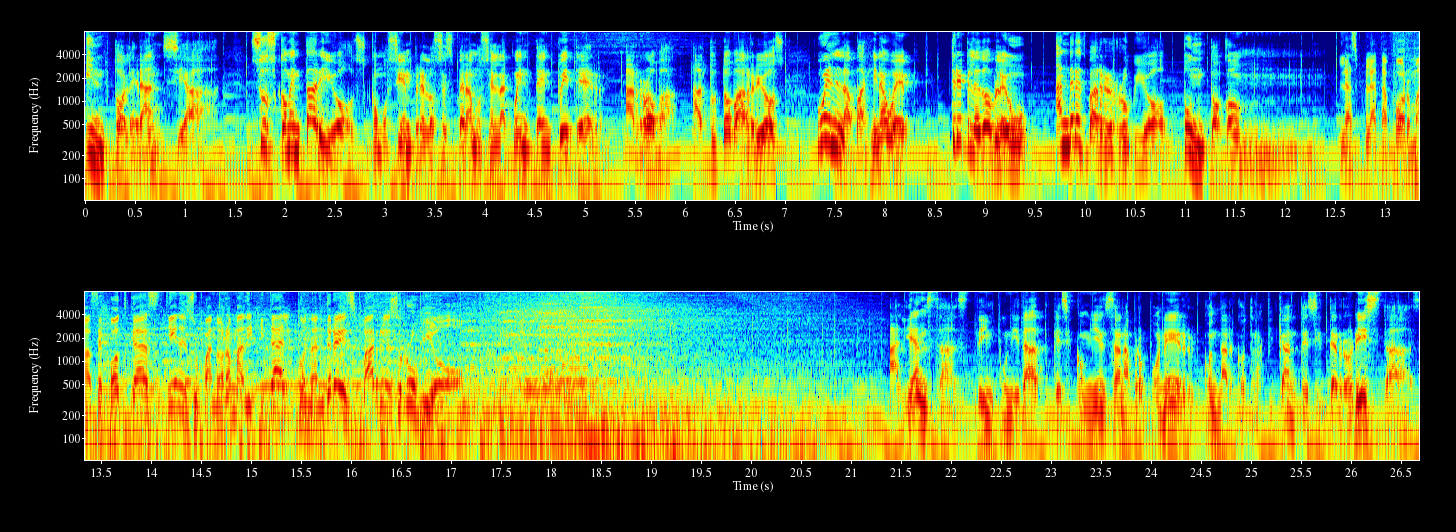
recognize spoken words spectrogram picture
Intolerancia. Sus comentarios, como siempre, los esperamos en la cuenta en Twitter, arroba atutobarrios, o en la página web www.andresbarriorubio.com. Las plataformas de podcast tienen su panorama digital con Andrés Barrios Rubio. Alianzas de impunidad que se comienzan a proponer con narcotraficantes y terroristas,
